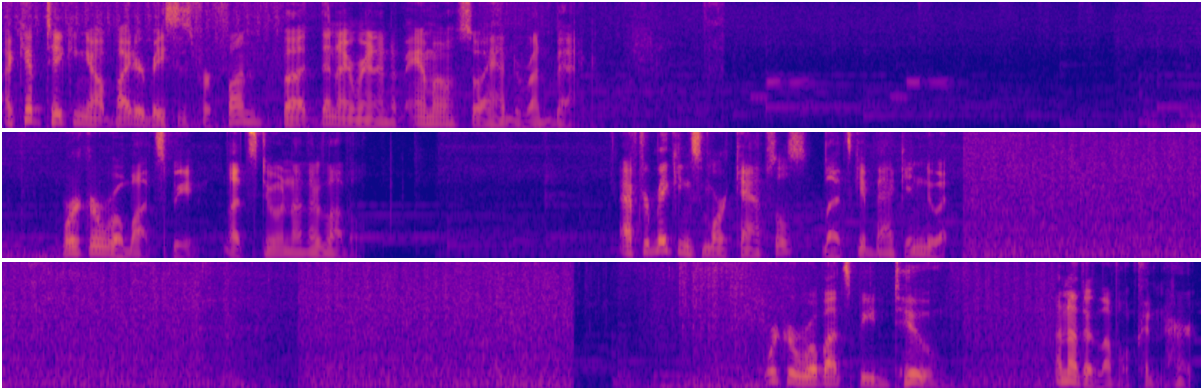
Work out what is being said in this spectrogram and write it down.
I kept taking out biter bases for fun, but then I ran out of ammo, so I had to run back. Worker robot speed. Let's do another level. After making some more capsules, let's get back into it. Worker Robot Speed 2. Another level couldn't hurt.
